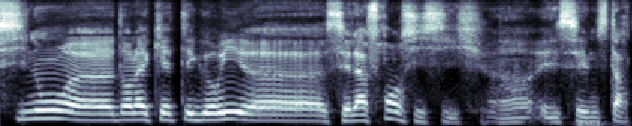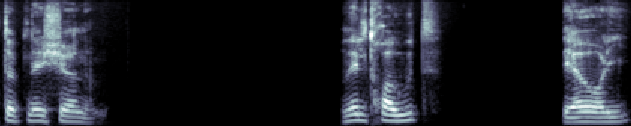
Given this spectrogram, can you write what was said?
Sinon, euh, dans la catégorie, euh, c'est la France ici, hein, et c'est une Startup Nation. On est le 3 août, et à Orly.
